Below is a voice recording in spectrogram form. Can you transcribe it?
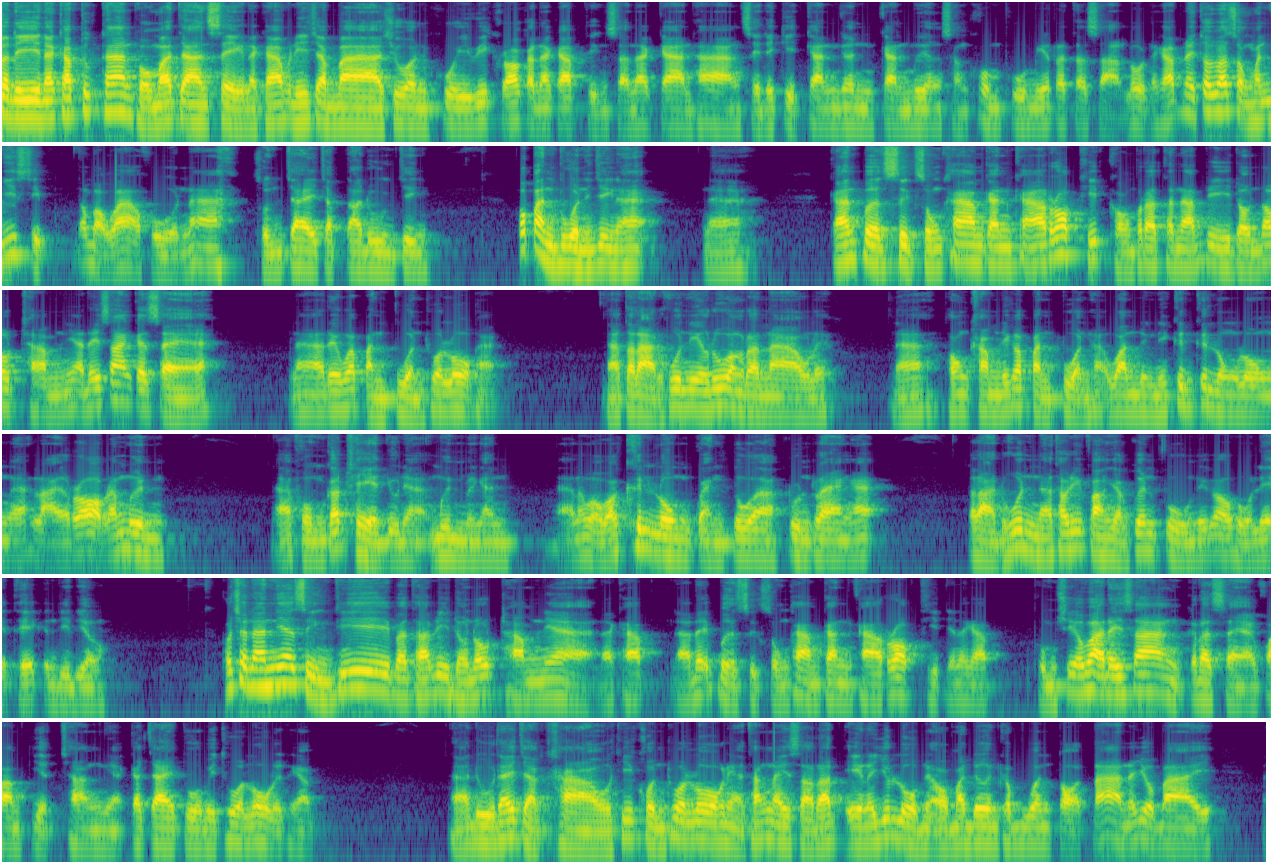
วัสดีนะครับทุกท่านผมอาจารย์เสกนะครับ วันนี้จะมาชวนคุยวิเคราะห์กันนะครับ ถึงสถานการณ์ทางเศรษฐกิจการเงินการเมืองสังคมภูมิรัฐศาสตร์โลกนะครับในทศวรรษ 2020 ต้องบอกว่าโอ้โหน่าสนใจจับตาดูจริง เพราะปั่นป่วนจริง ๆ นะฮะนะการเปิดศึกสงครามการค้ารอบทิศของประธานาธิบดีโดนัลด์ทรัมป์เนี่ยได้สร้างกระแสนะเรียกว่าปั่นป่วนทั่วโลกฮะนะตลาดหุ้นนี่ร่วงระนาวเลยนะทองคำนี่ก็ปั่นป่วนฮะวันหนึ่งนี้ขึ้นขึ้นลงลงนะหลายรอบแล้วมึน นะผมก็เทรดอยู่เนี่ยมึนเหมือนกันนะต้องบอกว่าขึ้นลงแกว่งตัวรุนแรงฮะตลาดหุ้นนะเท่าที่ฟังจากเพื่อนฝูงนี่ก็โหเละเทะกันทีเดียว เพราะฉะนั้นเนี่ยสิ่งที่ประธานาธิบดีโดนัลด์ทรัมป์เนี่ยนะครับนะได้เปิดศึกสงครามการค้ารอบทิศเนี่ยนะครับ ผมเชื่อว่าได้สร้างกระแสความเกลียดชังเนี่ยกระจายตัวไปทั่วโลกเลยนะครับนะดูได้จากข่าวที่คนทั่วโลกเนี่ยทั้งในสหรัฐเองและยุโรปเนี่ยออกมาเดินขบวนต่อต้านนโยบาย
